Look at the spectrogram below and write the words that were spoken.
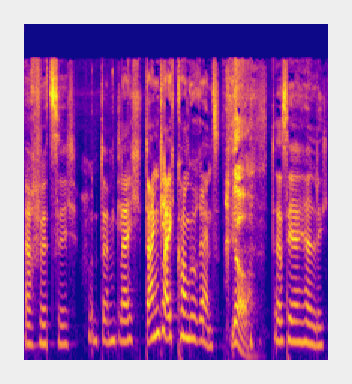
Ach, witzig. Und dann gleich, dann gleich Konkurrenz. Ja, Das ist ja herrlich.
